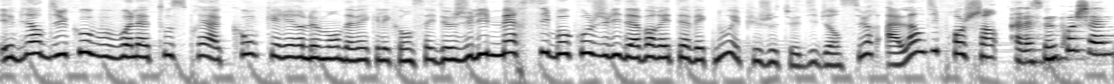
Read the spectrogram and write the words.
eh bien du coup, vous voilà tous prêts à conquérir le monde avec les conseils de Julie. Merci beaucoup Julie d'avoir été avec nous et puis je te dis bien sûr à lundi prochain. À la semaine prochaine.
